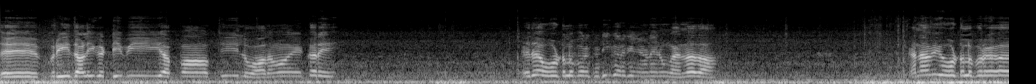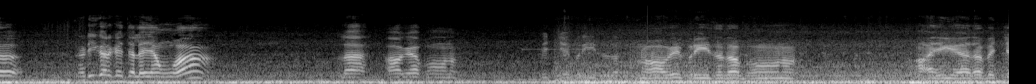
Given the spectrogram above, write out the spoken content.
ਤੇ ਪ੍ਰੀਤ ਵਾਲੀ ਗੱਡੀ ਵੀ ਆਪਾਂ ਉੱਥੇ ਹੀ ਲਵਾ ਦੇਵਾਂਗੇ ਘਰੇ। ਇਹਦੇ ਹੋਟਲ ਪਰ ਖੜੀ ਕਰਕੇ ਜਾਣੇ ਨੂੰ ਕਹਿੰਦਾ ਦਾ ਕਹਿੰਦਾ ਵੀ ਹੋਟਲ ਪਰ ਖੜੀ ਕਰਕੇ ਚਲੇ ਜਾਊਂਗਾ। ਲੈ, ਆ ਗਿਆ ਫੋਨ ਵਿੱਚੇ ਪ੍ਰੀਤ ਦਾ? ਆ ਵੀ ਪ੍ਰੀਤ ਦਾ ਫੋਨ ਆਈ ਗਿਆ ਦਾ ਵਿੱਚ।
